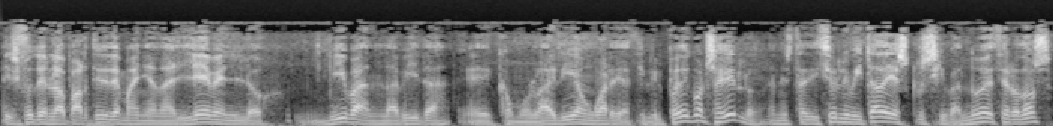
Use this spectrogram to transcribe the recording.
Disfrútenlo a partir de mañana, llévenlo, vivan la vida eh, como lo haría un guardia civil. Pueden conseguirlo en esta edición limitada y exclusiva, 902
